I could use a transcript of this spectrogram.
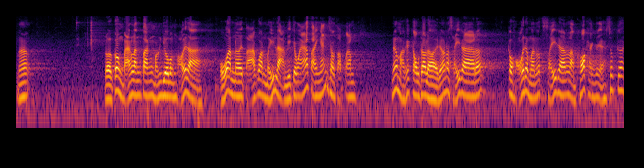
Đó. Rồi có một bạn lăn tăng bạn vô bạn hỏi là, ủa anh ơi, tạ của anh Mỹ làm gì? Châu Á tay ngắn sao tập anh? Nếu mà cái câu trả lời đó nó xảy ra đó, câu hỏi đó mà nó xảy ra, nó làm khó khăn cho nhà sản xuất á,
